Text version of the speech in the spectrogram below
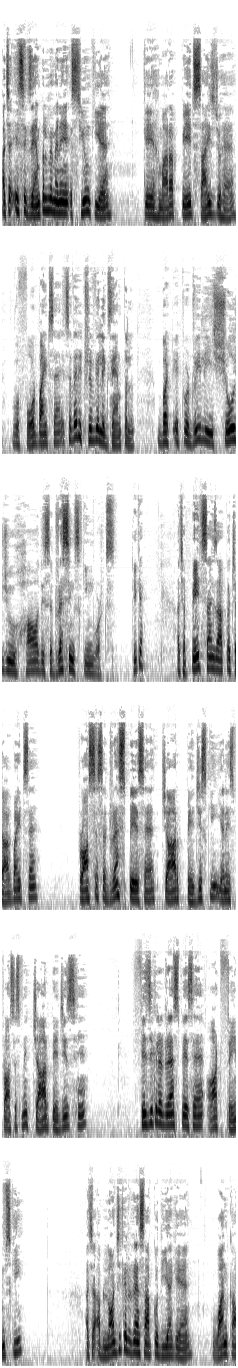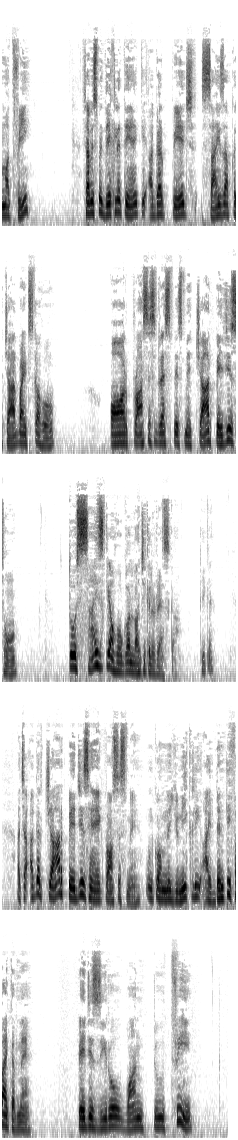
اچھا اس ایگزامپل میں میں نے اسیوم کیا ہے کہ ہمارا پیج سائز جو ہے وہ فور بائٹس ہے۔ It's a very trivial example but it would really show you how this addressing scheme works ٹھیک ہے؟ اچھا پیج سائز آپ کا چار بائٹس ہے پروسیس ایڈریس پیس ہے، چار پیجز کی یعنی اس پروسیس میں چار پیجز ہیں۔ فزیکل ایڈریس پیس ہے، آٹھ فریمز کی۔ اچھا اب لاجیکل ایڈریس آپ کو دیا گیا ہے ون کاما تھری اچھا اب اس میں دیکھ لیتے ہیں کہ اگر پیج سائز آپ کا چار بائٹس کا ہو اور پروسیس ایڈریس پیس میں چار پیجز ہوں، تو سائز کیا ہوگا لاجیکل ایڈریس کا؟ ٹھیک ہے؟ اچھا اگر چار پیجز ہیں ایک پروسیس میں، ان کو ہم نے یونیکلی آئیڈینٹیفائی کرنا ہے pages zero one two three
